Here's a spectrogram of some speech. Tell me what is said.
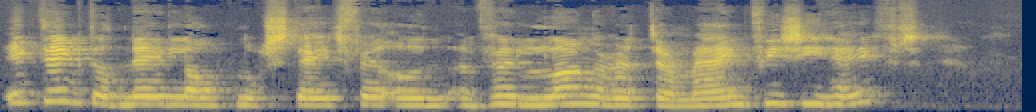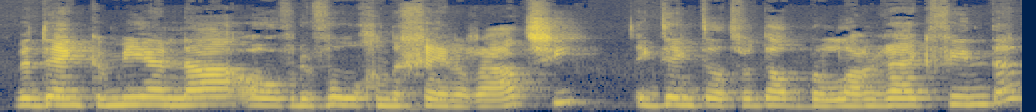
Ik denk dat Nederland nog steeds veel, een, veel langere termijnvisie heeft. We denken meer na over de volgende generatie. Ik denk dat we dat belangrijk vinden.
